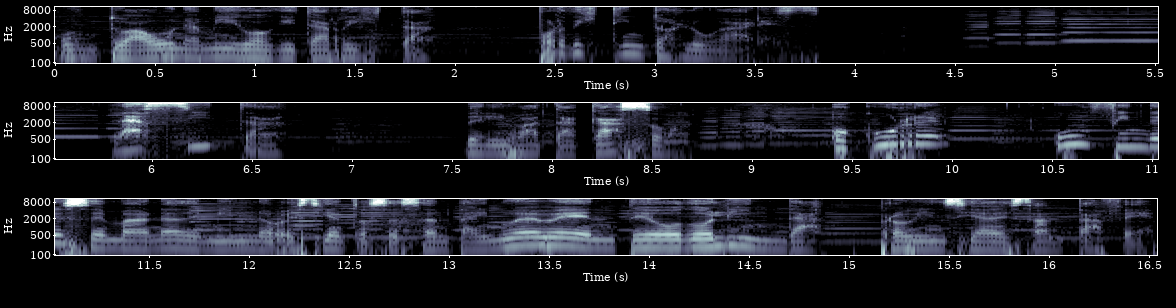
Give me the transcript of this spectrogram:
junto a un amigo guitarrista por distintos lugares. La cita del batacazo ocurre un fin de semana de 1969 en Teodolinda, provincia de Santa Fe.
